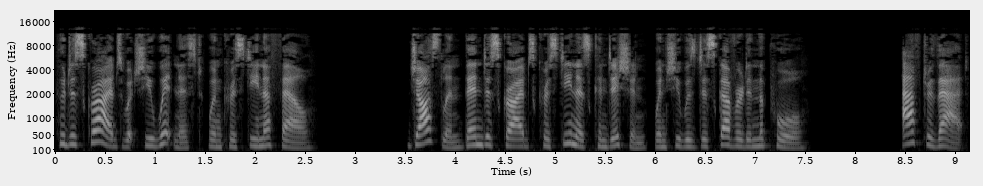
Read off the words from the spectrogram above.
who describes what she witnessed when Kristina fell. Jocelyn then describes Kristina's condition when she was discovered in the pool. After that,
